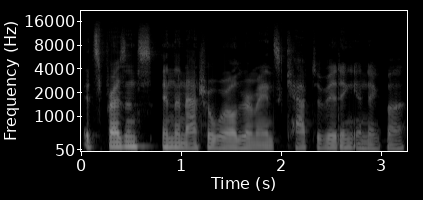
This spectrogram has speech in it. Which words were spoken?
its presence in the natural world remains a captivating enigma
